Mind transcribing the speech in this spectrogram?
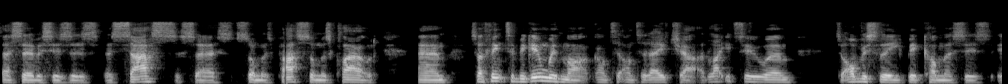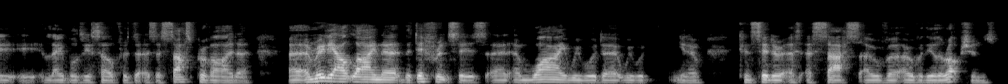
their services as, as SaaS, as, some as PaaS, some as cloud. Um, so I think to begin with, Mark, on, to, on today's chat, I'd like you to um, so obviously, BigCommerce is it, labels yourself as a, as a SaaS provider, uh, and really outline uh, the differences and, and, why we would uh, we would you know consider a, a, SaaS over over the other options.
